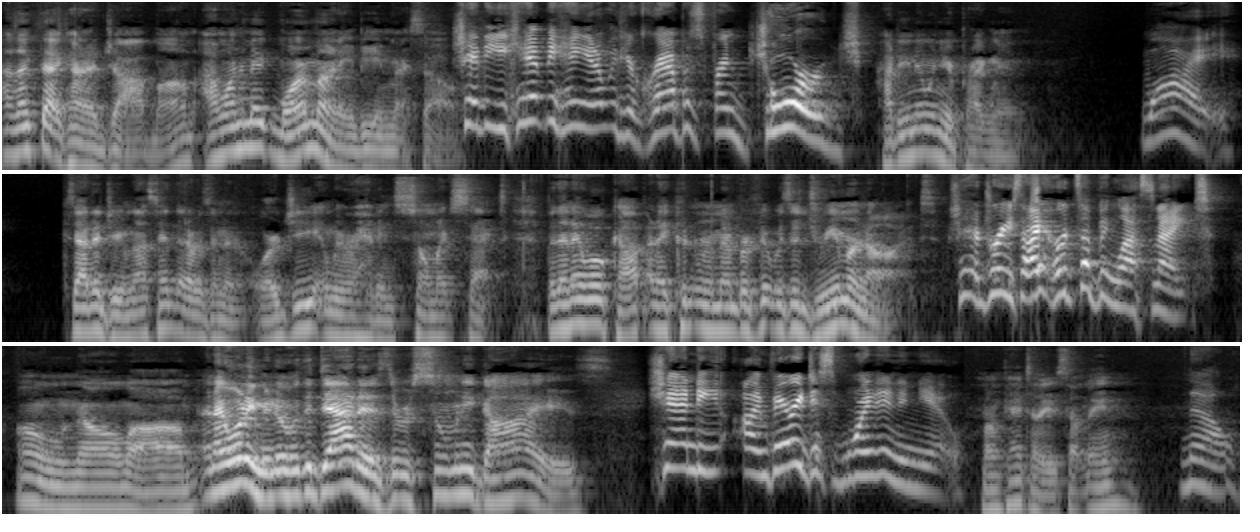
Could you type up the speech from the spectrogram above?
I like that kind of job, Mom. I want to make more money being myself. Shandi, you can't be hanging out with your grandpa's friend George. How do you know when you're pregnant? Why? Because I had a dream last night that I was in an orgy and we were having so much sex. But then I woke up and I couldn't remember if it was a dream or not. Chandrise, I heard something last night. Oh no, Mom. And I won't even know who the dad is. There were so many guys. Shandi, I'm very disappointed in you. Mom, can I tell you something? No.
